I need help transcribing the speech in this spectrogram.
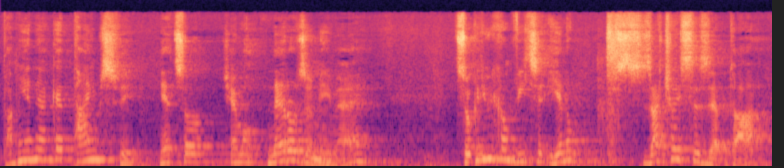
tam je nějaké tajemství, něco, čemu nerozumíme. Co kdybychom více jenom začali se zeptat,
